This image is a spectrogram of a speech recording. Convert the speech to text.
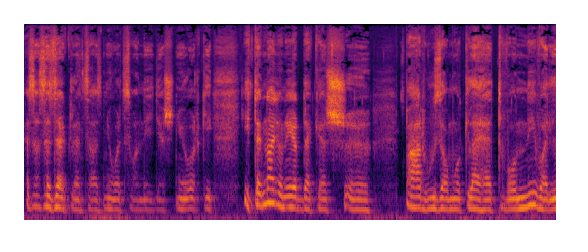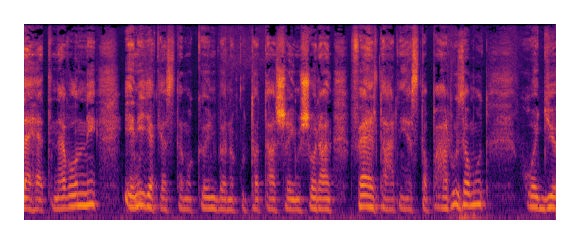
Ez az 1984-es New Yorki. Itt egy nagyon érdekes párhuzamot lehet vonni, vagy lehetne vonni. Én igyekeztem a könyvben a kutatásaim során feltárni ezt a párhuzamot, hogy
